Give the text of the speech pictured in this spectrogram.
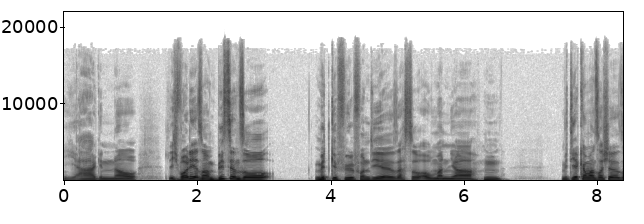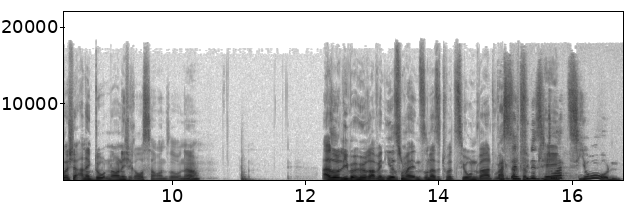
Ja, genau. Ich wollte jetzt mal ein bisschen so Mitgefühl von dir, sagst so, oh Mann, ja, hm. Mit dir kann man solche, solche Anekdoten auch nicht raushauen, so, ne? Also, liebe Hörer, wenn ihr schon mal in so einer Situation wart, wo Was ihr denn gedacht für eine habt, okay, Situation?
